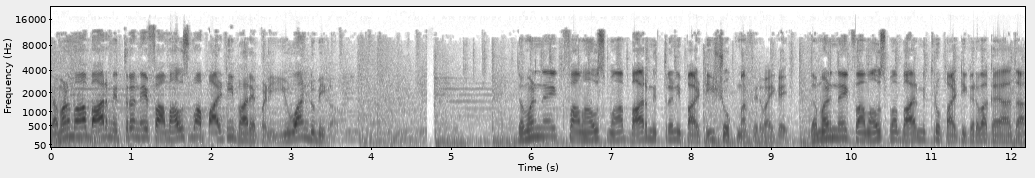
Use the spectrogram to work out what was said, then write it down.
દમણમાં બાર મિત્રને ફાર્મ પાર્ટી ભારે પડી. યુવાન ડૂબી ગયો. દમણના એક ફાર્મ બાર મિત્રની પાર્ટી શોકમાં ફેરવાઈ ગઈ. દમણના એક ફાર્મ બાર મિત્રો પાર્ટી કરવા ગયા હતા.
